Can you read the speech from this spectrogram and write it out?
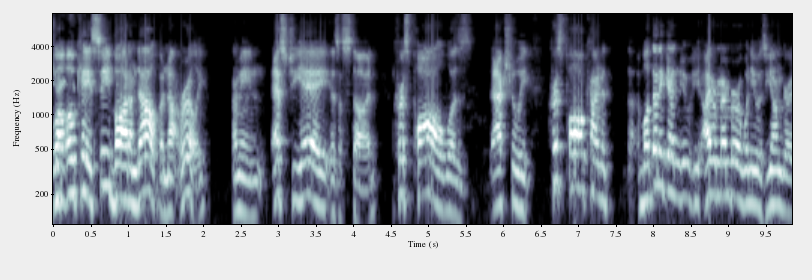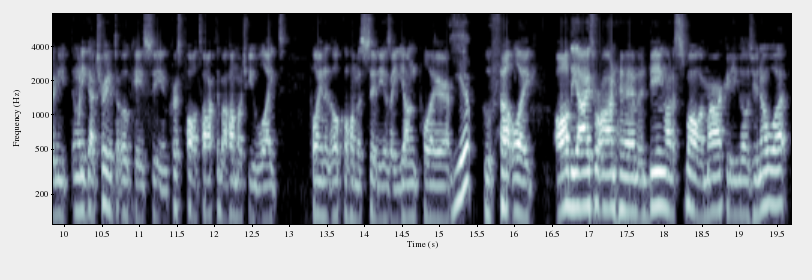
Well, OKC bottomed out, but not really. I mean, SGA is a stud. Chris Paul was actually Chris Paul kind of. Well, then again, I remember when he was younger and he, when he got traded to OKC, and Chris Paul talked about how much he liked playing in Oklahoma City as a young player Yep. who felt like all the eyes were on him and being on a smaller market. He goes, you know what?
